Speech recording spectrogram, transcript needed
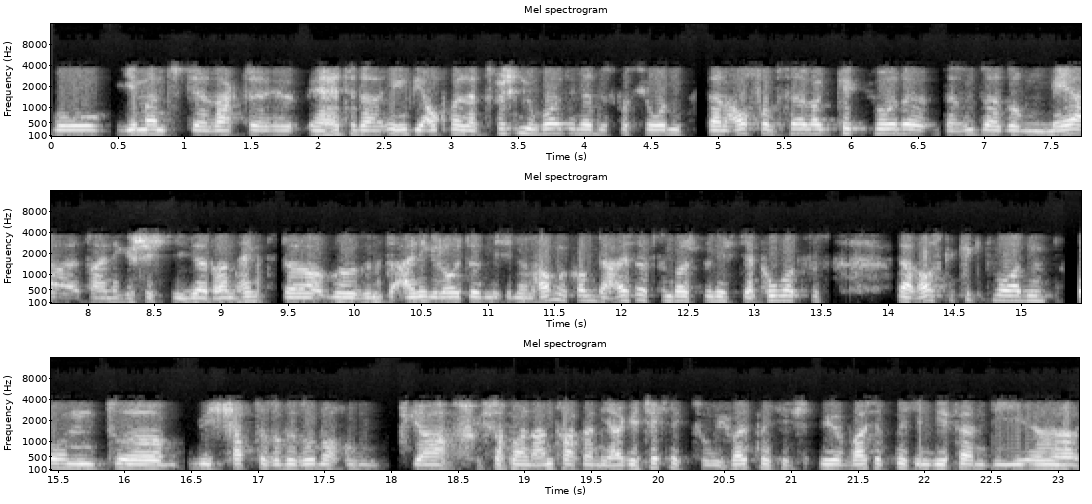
wo jemand, der sagte, er hätte da irgendwie auch mal dazwischen gewollt in der Diskussion, dann auch vom Server gekickt wurde. Da sind also mehr als eine Geschichte, die da dran hängt. Da äh, sind einige Leute nicht in den Raum gekommen, der ISF zum Beispiel nicht, der Kovacs ist da rausgekickt worden. Und äh, ich habe da sowieso noch ein ja, ich sag mal, einen Antrag an die AG Technik zu. Ich weiß nicht, ich weiß jetzt nicht, inwiefern die äh,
